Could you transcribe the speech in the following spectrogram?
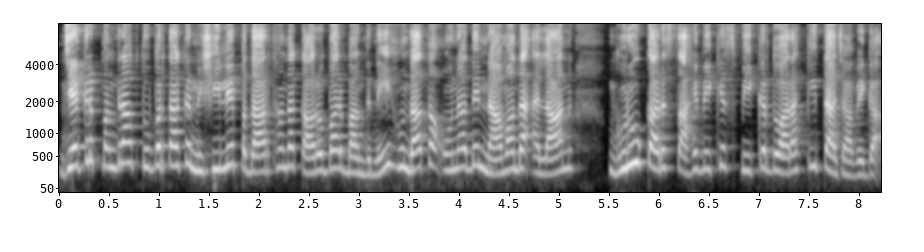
ਜੇਕਰ 15 ਅਕਤੂਬਰ ਤੱਕ ਨਸ਼ੀਲੇ ਪਦਾਰਥਾਂ ਦਾ ਕਾਰੋਬਾਰ ਬੰਦ ਨਹੀਂ ਹੁੰਦਾ, ਤਾਂ ਉਹਨਾਂ ਦੇ ਨਾਵਾਂ ਦਾ ਐਲਾਨ ਗੁਰੂ ਘਰ ਸਾਹਿਬ ਵਿਖੇ ਸਪੀਕਰ ਦੁਆਰਾ ਕੀਤਾ ਜਾਵੇਗਾ,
